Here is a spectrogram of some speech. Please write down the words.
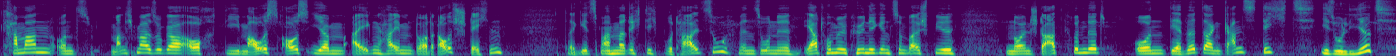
Kammern und manchmal sogar auch die Maus aus ihrem Eigenheim dort rausstechen. Da geht es manchmal richtig brutal zu, wenn so eine Erdhummelkönigin zum Beispiel einen neuen Staat gründet. Und der wird dann ganz dicht isoliert.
